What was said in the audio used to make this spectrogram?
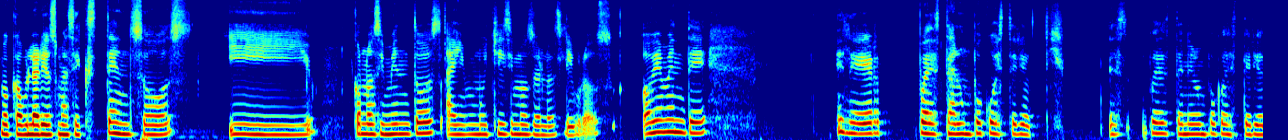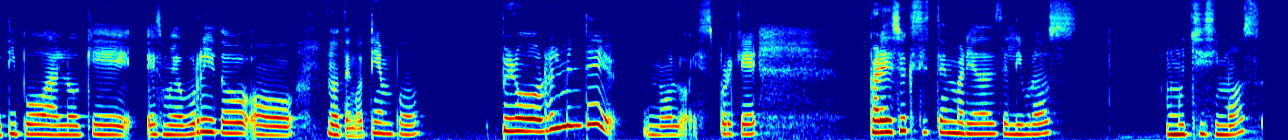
vocabularios más extensos y conocimientos hay muchísimos de los libros. Obviamente, leer puede estar un poco estereotipo. puedes tener un poco de estereotipo a lo que es muy aburrido o no tengo tiempo, pero realmente no lo es, porque para eso existen variedades de libros, muchísimos,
